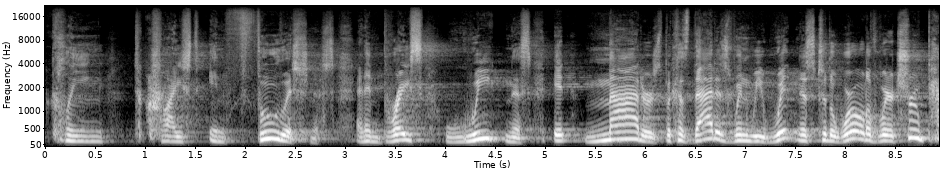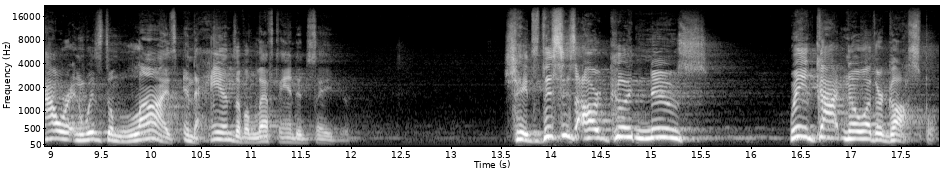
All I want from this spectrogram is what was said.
cling to Christ in foolishness and embrace weakness. It matters because that is when we witness to the world of where true power and wisdom lies in the hands of a left handed Savior. Shades, this is our good news. We ain't got no other gospel.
